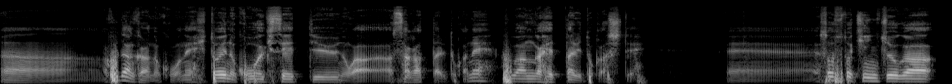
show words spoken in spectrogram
あ普段からのこうね、人への攻撃性っていうのが下がったりとかね、不安が減ったりとかして、えー、そうすると緊張が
